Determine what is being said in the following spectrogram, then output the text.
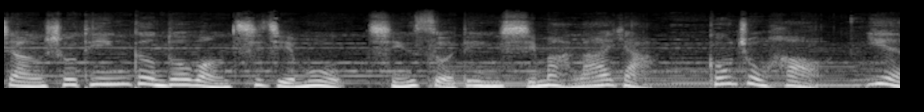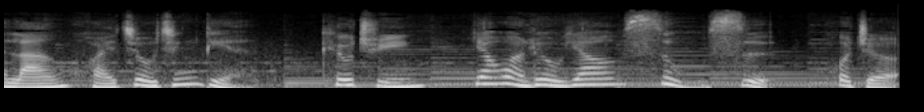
想收听更多往期节目，请锁定喜马拉雅公众号“夜阑怀旧经典 ”，Q 群幺二六幺四五四或者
